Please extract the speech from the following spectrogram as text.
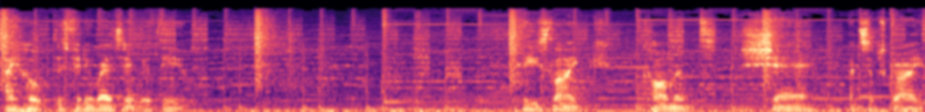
I hope this video resonated with you. Please like, comment, share and subscribe.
